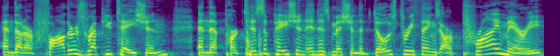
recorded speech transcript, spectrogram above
and that our Father's reputation and that participation in His mission, that those three things are primary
